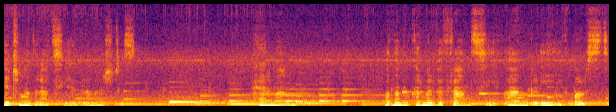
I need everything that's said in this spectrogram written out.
wieczną adorację dla mężczyzn. Herman odnowił karmel we Francji, w Anglii i w Polsce.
